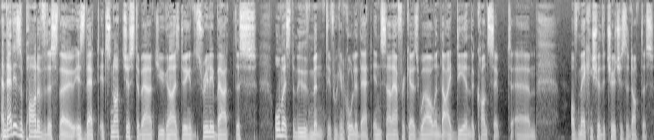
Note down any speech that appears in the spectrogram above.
And that is a part of this though, is that it's not just about you guys doing it, it's really about this almost the movement, if we can call it that, in South Africa as well, and the idea and the concept um, of making sure the churches adopt this.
